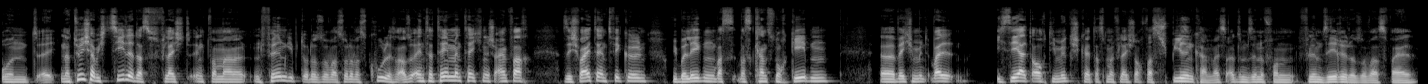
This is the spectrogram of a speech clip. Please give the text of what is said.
Und äh, natürlich habe ich Ziele, dass es vielleicht irgendwann mal einen Film gibt oder sowas oder was Cooles. Also entertainment-technisch einfach sich weiterentwickeln, überlegen, was, was kann es noch geben, äh, welche, weil ich sehe halt auch die Möglichkeit, dass man vielleicht auch was spielen kann, weißt du, also im Sinne von Film, Serie oder sowas, weil,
